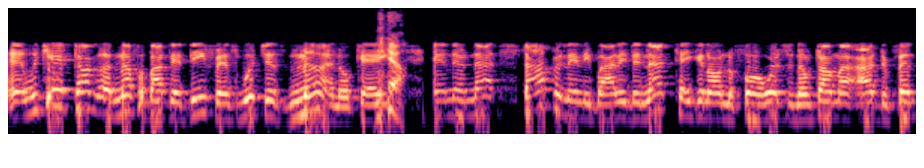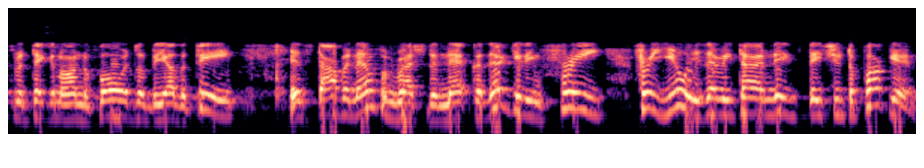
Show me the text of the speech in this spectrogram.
And we can't talk enough about their defense, which is none, okay? Yeah. And they're not stopping anybody. They're not taking on the forwards, and I'm talking about our defensemen taking on the forwards of the other team and stopping them from rushing the net because they're getting free free U's every time they, they shoot the puck in.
